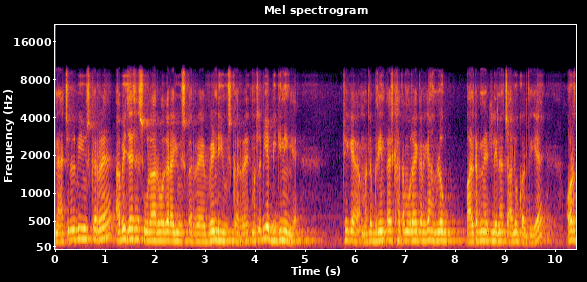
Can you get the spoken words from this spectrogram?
नेचुरल भी यूज़ कर रहे हैं, अभी जैसे सोलार वगैरह यूज़ कर रहे हैं विंड यूज़ कर रहे हैं मतलब ये बिगिनिंग है। ठीक है मतलब ग्रीन पैच ख़त्म हो रहा है करके हम लोग अल्टरनेट लेना चालू कर दिए और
